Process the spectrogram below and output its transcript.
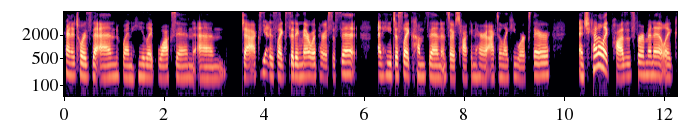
kind of towards the end when he like walks in and Jax yes. is like sitting there with her assistant and he just like comes in and starts talking to her, acting like he works there. And she kind of like pauses for a minute, like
